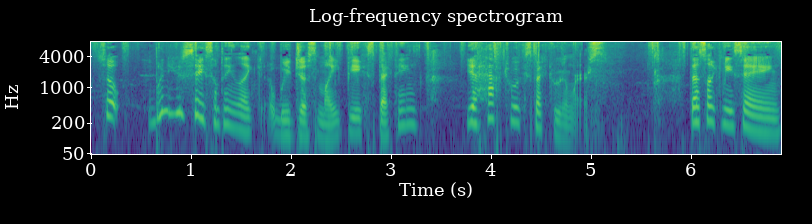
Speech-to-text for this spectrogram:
So when you say something like "we just might be expecting," you have to expect rumors. That's like me saying,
